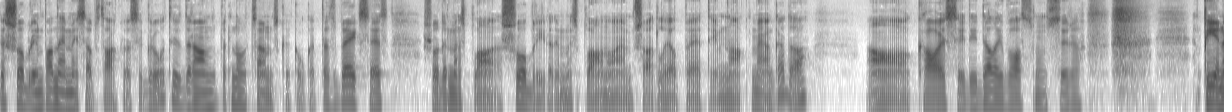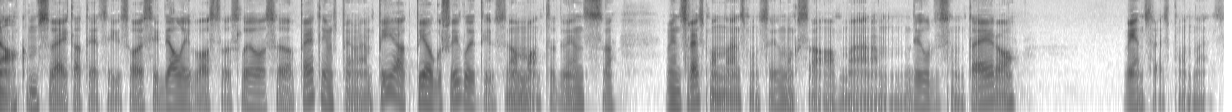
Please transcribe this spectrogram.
kas šobrīd pandēmijas apstākļos ir grūti izdarāms, bet nu, cerams, ka kaut kad tas beigsies. Mēs plā, šobrīd arī mēs plānojam šādu lielu pētījumu nākamajā gadā. Kā OECD dalību valsts mums ir pienākums veikt attiecīgas OECD dalību valstos lielos pētījumus, piemēram, pieaug, pieaugušu izglītības jomā, tad viens, viens respondents mums izmaksā apmēram 20 eiro. Viens respondents.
